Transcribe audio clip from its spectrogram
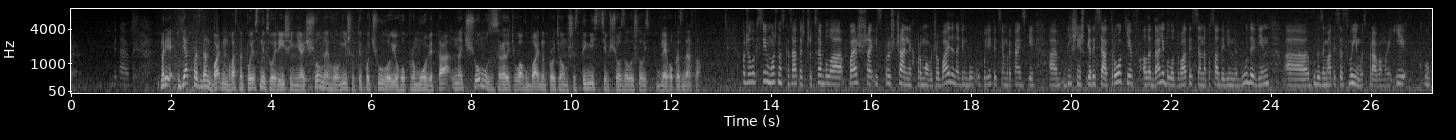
Вітаю. Марія, як президент Байден власне пояснив своє рішення, що найголовніше ти почула у його промові, та на чому зосередить увагу Байден протягом шести місяців, що залишились для його президентства? Отже, Олексію, можна сказати, що це була перша із прощальних промов Джо Байдена. Він був у політиці американській е, більш ніж 50 років, але далі балотуватися на посади він не буде. Він е, буде займатися своїми справами. І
